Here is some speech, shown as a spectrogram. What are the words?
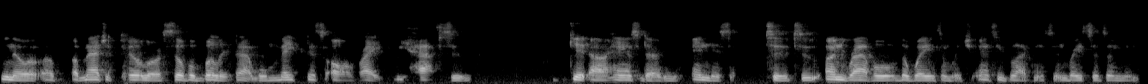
you know, a, a magic pill or a silver bullet that will make this all right. We have to get our hands dirty in this to to unravel the ways in which anti-blackness and racism and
